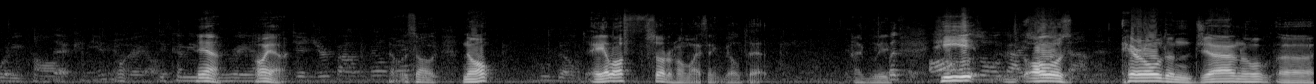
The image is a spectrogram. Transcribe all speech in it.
what do you call That it? communion The rails. Yeah, communion rail. oh, yeah. Did your father build that? That was all, no, Who built it? Alof Soderholm, I think, built that, I believe. But all He, those old guys all those, on it. Harold and John, uh,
